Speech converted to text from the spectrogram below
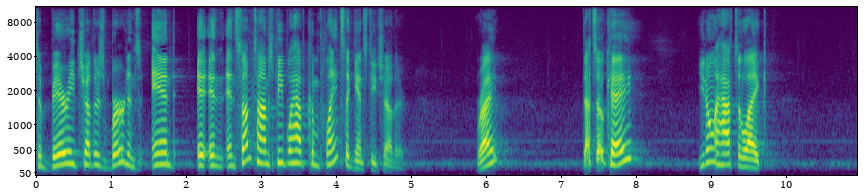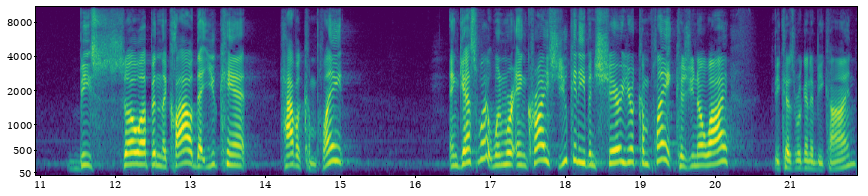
To bear each other's burdens. And, and, and sometimes people have complaints against each other, right? That's okay. You don't have to like be so up in the cloud that you can't have a complaint. And guess what? When we're in Christ, you can even share your complaint because you know why? Because we're going to be kind,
